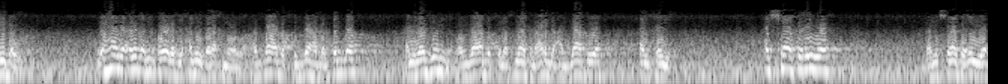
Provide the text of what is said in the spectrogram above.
ربوي. وهذا أيضا من قول أبي حنيفة رحمه الله الضابط في الذهب والفضة الوزن والضابط في الأصناف الأربعة الباقية الخير الشافعية يعني الشافعية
